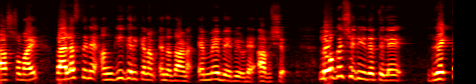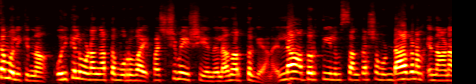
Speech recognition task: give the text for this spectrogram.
രാഷ്ട്രമായി പലസ്തീനെ അംഗീകരിക്കണം എന്നതാണ് എം എ ബേബിയുടെ ആവശ്യം. ലോക ശരീരത്തിലെ രക്തമൊലിക്കുന്ന ഒരിക്കലും ഉണങ്ങാത്ത മുറിവായി പശ്ചിമേഷ്യയെ നിലനിർത്തുകയാണ്. എല്ലാ അതിർത്തിയിലും സംഘർഷം ഉണ്ടാകണം എന്നാണ്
